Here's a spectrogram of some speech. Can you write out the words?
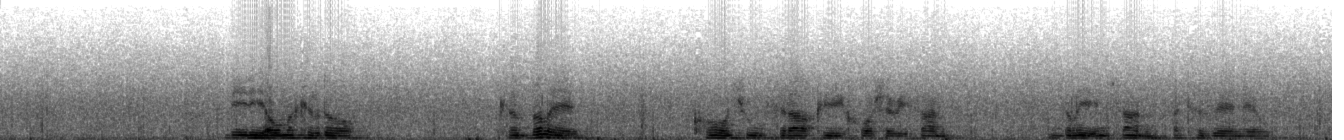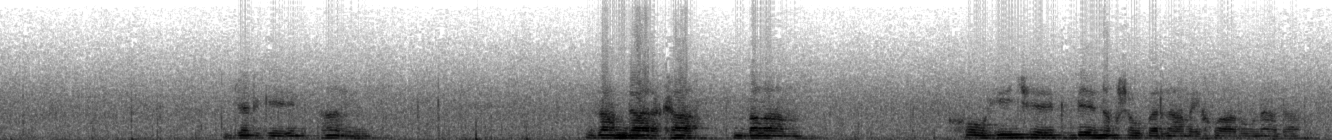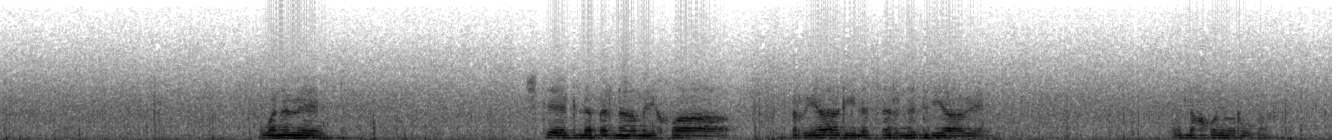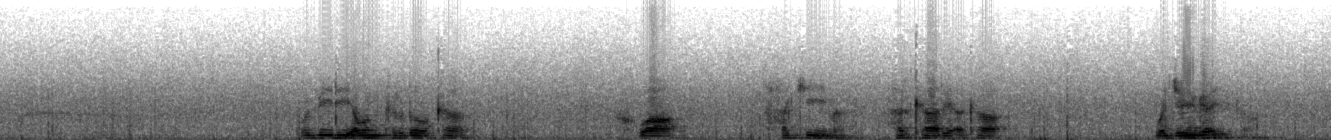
بیری ئەوە مەکردۆ کە بەڵێ کۆچ و فیراقی خۆشەویسان دڵی ئینسان ئەتەزێنێ و جەرگی ئینسان زامدارەکا بەڵام خۆ هیچێک بێ نەقشە و بەرنامەی خوا ڕوونادا. وەنەوێ شتێک لە بەرنامەی خوا بڕیاری لەسەر نەدریاوێ و لە خۆیەوە ڕووبات و بیری ئەوەم کردەوە کە خوا حەکیمە هەر کارێ ئەکا و جێگە ئەیکا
